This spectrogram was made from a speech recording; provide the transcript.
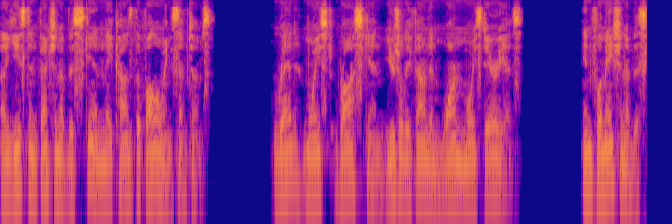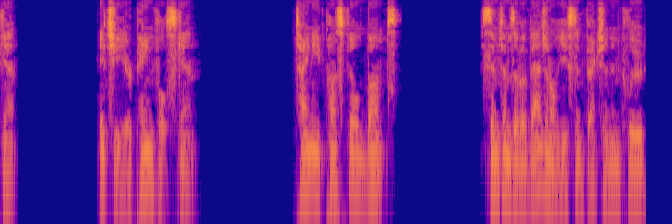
A yeast infection of the skin may cause the following symptoms. Red, moist, raw skin, usually found in warm, moist areas. Inflammation of the skin. Itchy or painful skin. Tiny pus-filled bumps. Symptoms of a vaginal yeast infection include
